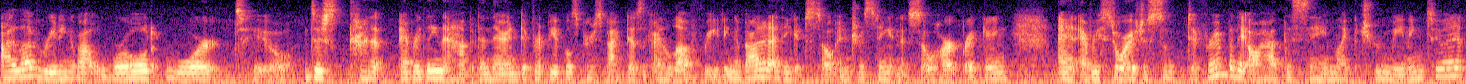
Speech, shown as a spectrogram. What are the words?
i love reading about world war ii just kind of everything that happened in there and different people's perspectives like i love reading about it. I think it's so interesting and it's so heartbreaking and every story is just so different but they all have the same like true meaning to it.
